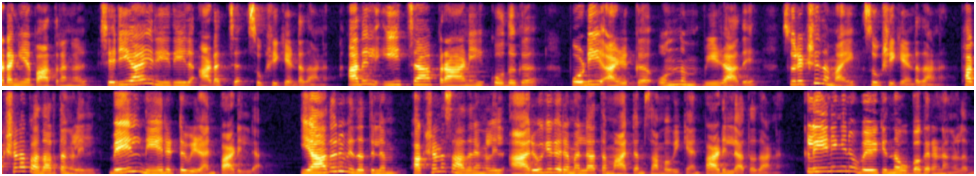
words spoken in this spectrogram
അടങ്ങിയ പാത്രങ്ങൾ ശരിയായ രീതിയിൽ അടച്ച് സൂക്ഷിക്കേണ്ടതാണ്. അതിൽ ഈച്ച പ്രാണി കൊതുക് പൊടി അഴുക്ക് ഒന്നും വീഴാതെ സുരക്ഷിതമായി സൂക്ഷിക്കേണ്ടതാണ്. ഭക്ഷണ പദാർത്ഥങ്ങളിൽ വെയിൽ നേരിട്ട് വീഴാൻ പാടില്ല. യാതൊരു വിധത്തിലും ഭക്ഷണ സാധനങ്ങളിൽ ആരോഗ്യകരമല്ലാത്ത മാറ്റം സംഭവിക്കാൻ പാടില്ലാത്തതാണ്. ക്ലീനിങ്ങിന് ഉപയോഗിക്കുന്ന ഉപകരണങ്ങളും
